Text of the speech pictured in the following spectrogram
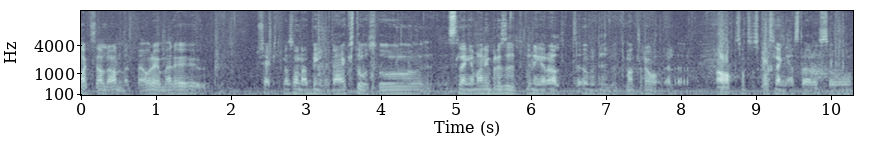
faktiskt aldrig använt mig av det. Men det käckt med sådana big bags då. Så slänger man i princip ner allt överblivet material eller Ja. sånt som ska slängas där. Och så,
